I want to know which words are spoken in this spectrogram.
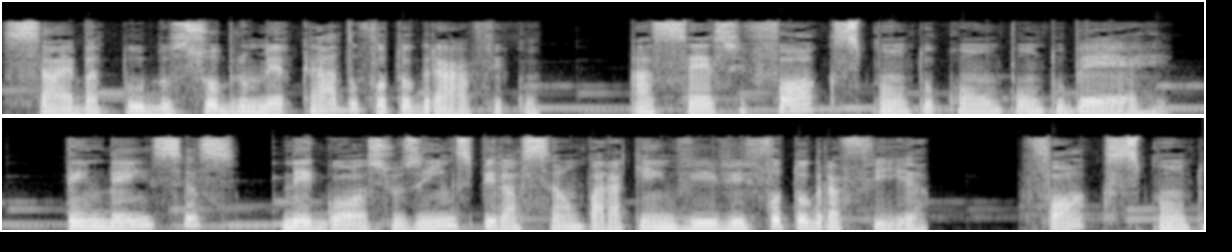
Saiba tudo sobre o mercado fotográfico. Acesse fox.com.br tendências, negócios e inspiração para quem vive fotografia. fox.com.br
